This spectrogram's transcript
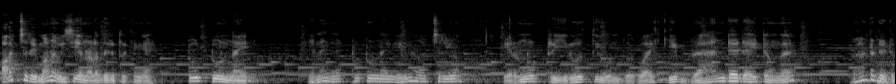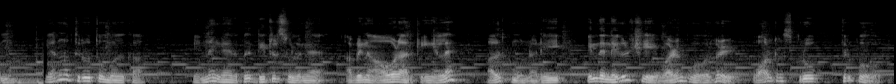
ஆச்சரியமான விஷயம் நடந்துக்கிட்டு இருக்குங்க டூ டூ நைன் என்னங்க? டூ டூ நைன் என்ன ஆச்சரியம்? இரநூற்றி இருபத்தி ஒன்பது ரூபாய்க்கு பிராண்டட் ஐட்டங்க பிராண்டட் ஐட்டமா இரநூத்தி இருபத்தொம்போதுக்கா என்னங்க இதை பற்றி டீட்டெயில் சொல்லுங்கள் அப்படின்னு ஆவலாக இருக்கீங்கல்ல? அதுக்கு முன்னாடி இந்த நிகழ்ச்சியை வழங்குபவர்கள் வால்ரஸ் குரூப் திருப்பூர்.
